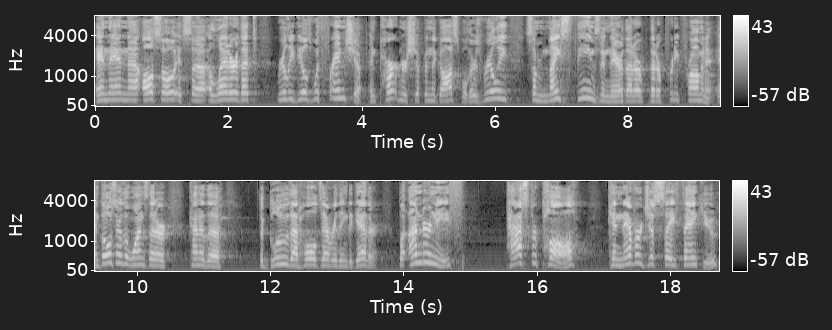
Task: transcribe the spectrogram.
And then uh, also, it's a, a letter that really deals with friendship and partnership in the gospel. There's really some nice themes in there that are, that are pretty prominent. And those are the ones that are kind of the, the glue that holds everything together. But underneath, Pastor Paul can never just say thank you.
